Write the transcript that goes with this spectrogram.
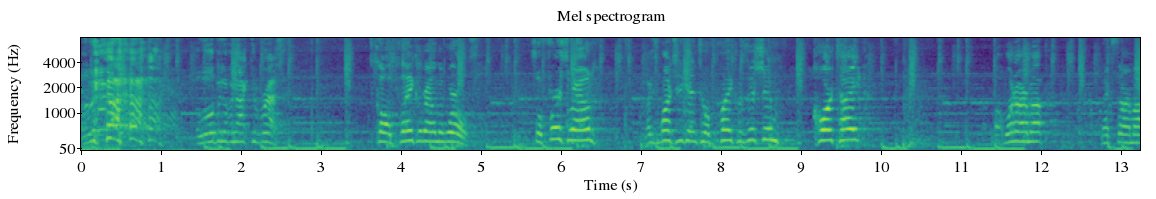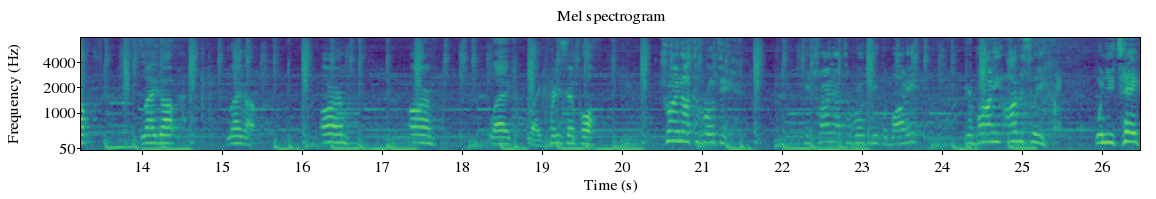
a little bit of an active rest. It's called plank around the world. So first round, I just want you to get into a plank position, core tight, one arm up, next arm up, leg up, leg up, arm, arm, leg, leg. Pretty simple. Try not to rotate. Okay, try not to rotate the body. Your body, obviously, when you take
